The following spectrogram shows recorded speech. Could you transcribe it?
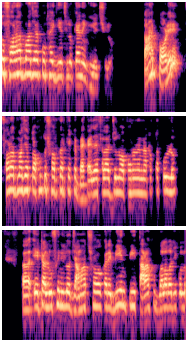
তো ফরহাদ মাজার কোথায় গিয়েছিল, কেন গিয়েছিল? তারপরে ফরহাদ মাজার তখন তো সরকারকে একটা বেকায়দায় ফেলার জন্য অপহরণের নাটকটা করল। এটা লুফে নিল জামাত সহকারে বিএনপি তারা খুব গলাবাজি করল,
